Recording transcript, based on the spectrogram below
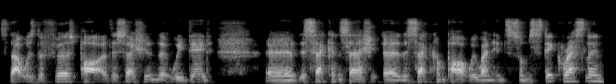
so that was the first part of the session that we did. Uh, the second session, uh, the second part, we went into some stick wrestling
